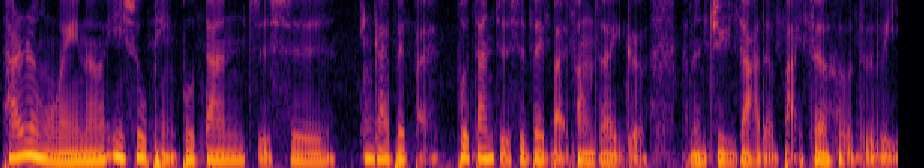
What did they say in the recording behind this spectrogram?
他认为呢，艺术品不单只是。应该被摆，不单只是被摆放在一个可能巨大的白色盒子里，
